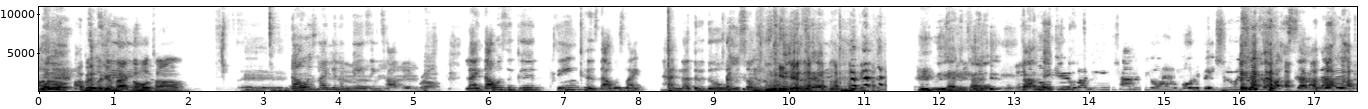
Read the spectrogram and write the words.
well, I've been looking back the whole time. That was like an amazing topic, bro. Like that was a good thing because that was like had nothing to do with what we were talking about. we had to kind of kind of make you go fucking trying to be all motivational and 7 Eleven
